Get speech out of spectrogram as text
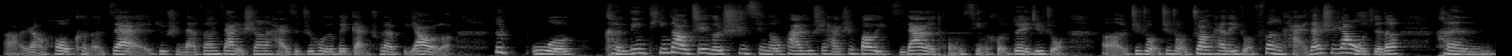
啊，然后可能在就是男方家里生了孩子之后又被赶出来不要了。就我肯定听到这个事情的话，就是还是抱以极大的同情和对这种呃这种这种状态的一种愤慨。但是让我觉得很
